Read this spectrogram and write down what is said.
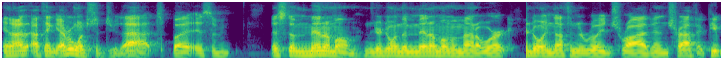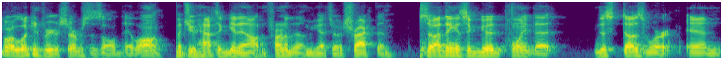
And I, I think everyone should do that, but it's a, it's the minimum. You're doing the minimum amount of work. You're doing nothing to really drive in traffic. People are looking for your services all day long, but you have to get out in front of them. You have to attract them. So I think it's a good point that this does work and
